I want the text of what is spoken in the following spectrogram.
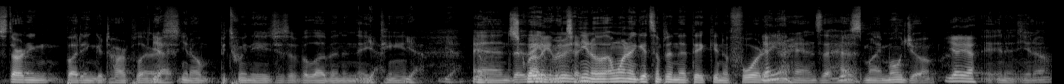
starting budding guitar players, Yeah. you know, between the ages of 11 and 18. Yeah, yeah. And Squarely they, the you know, I want to get something that they can afford in Yeah, their hands that has my mojo Yeah, yeah. in it, you know?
